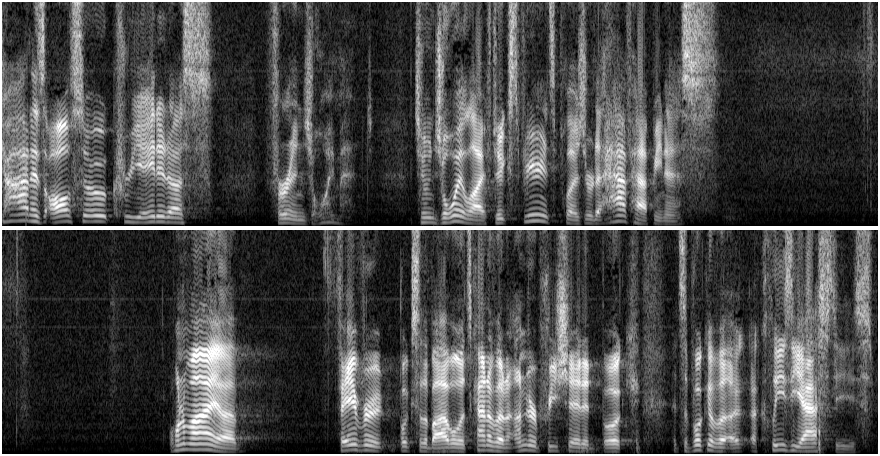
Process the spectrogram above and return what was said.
God has also created us for enjoyment, to enjoy life, to experience pleasure, to have happiness. One of my uh, favorite books of the Bible, it's kind of an underappreciated book. It's a book of uh, Ecclesiastes.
